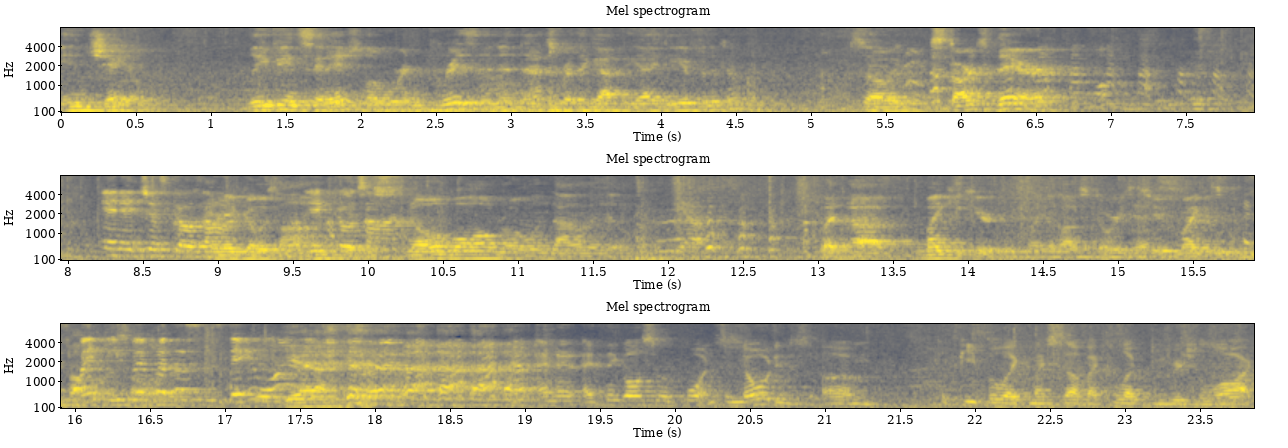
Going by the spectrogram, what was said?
in jail. Levy and Santangelo were in prison, and that's where they got the idea for the company. So it starts there, And it just goes on. and it goes on. It goes It's a snowball rolling down the hill. Yeah. But uh, Mikey here can tell you a lot of stories too. Mike has been following Mikey's us been with us since day one. Yeah. and I- I think also important to note is um, for people like myself, I collect the original art.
